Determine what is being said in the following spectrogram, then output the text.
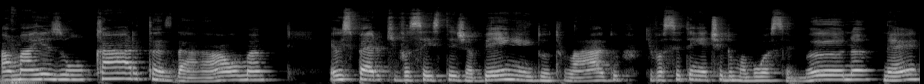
a mais um Cartas da Alma. Eu espero que você esteja bem aí do outro lado, que você tenha tido uma boa semana, né?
